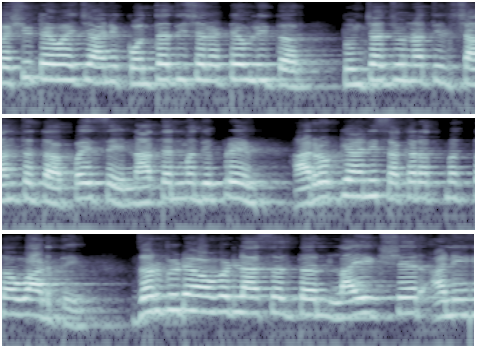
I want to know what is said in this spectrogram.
कशी ठेवायची आणि कोणत्या दिशेला ठेवली तर तुमच्या जीवनातील शांतता पैसे नात्यांमध्ये प्रेम आरोग्य आणि सकारात्मकता वाढते. जर व्हिडिओ आवडला असेल तर लाईक शेअर आणि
